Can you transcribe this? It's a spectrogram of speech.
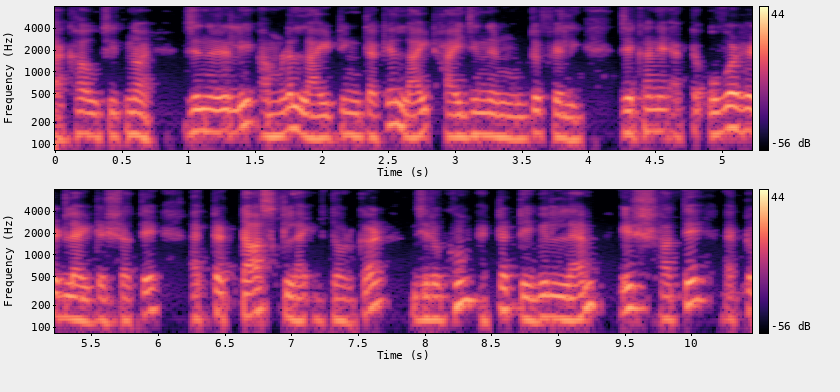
দেখা উচিত নয়। জেনারেলি আমরা লাইটিংটাকে লাইট হাইজিনের মধ্যে ফেলি, যেখানে একটা ওভারহেড লাইটের সাথে একটা টাস্ক লাইট দরকার, যেরকম একটা টেবিল ল্যাম্প এর সাথে একটা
